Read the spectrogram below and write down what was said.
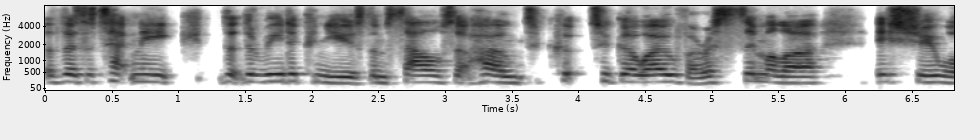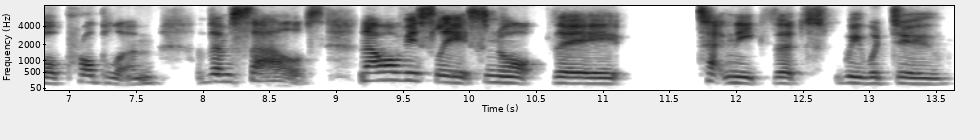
there's a technique that the reader can use themselves at home to, to go over a similar issue or problem themselves. Now, obviously, it's not the technique that we would do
